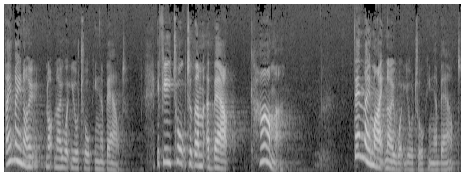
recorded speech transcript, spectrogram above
they may know, not know what you're talking about. If you talk to them about karma, then they might know what you're talking about.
